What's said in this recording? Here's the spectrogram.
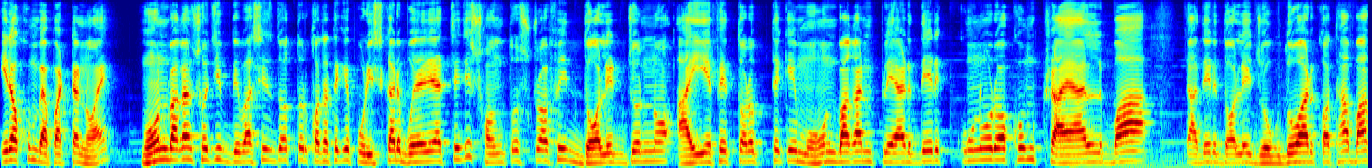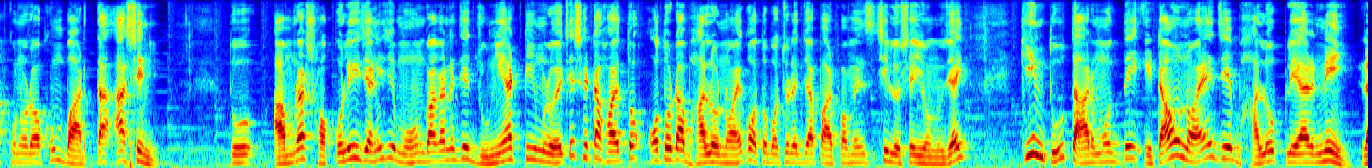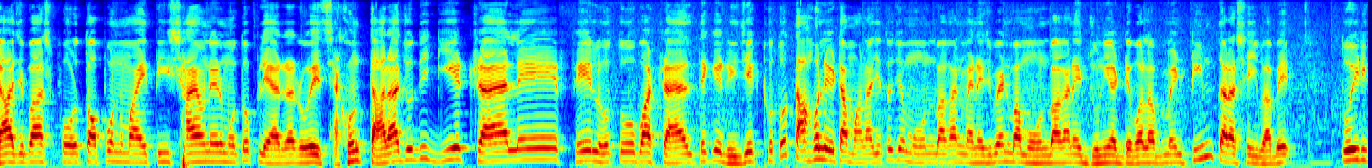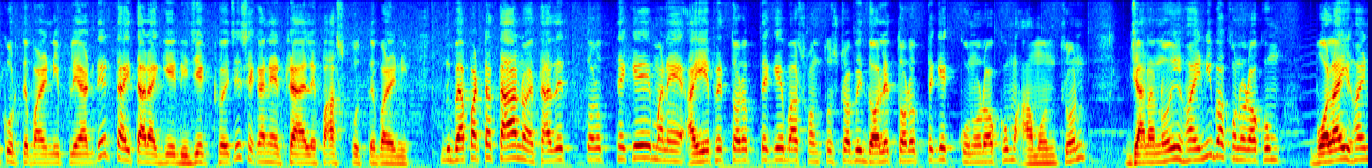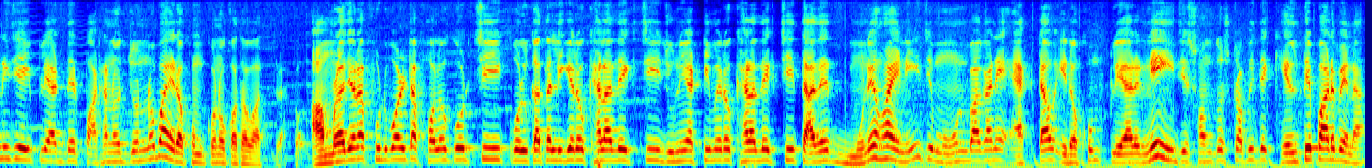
এরকম ব্যাপারটা নয়। মোহনবাগান সচিব দেবাশিস দত্তর কথা থেকে পরিষ্কার বোঝা যাচ্ছে যে সন্তোষ ট্রফির দলের জন্য আইএফের তরফ থেকে মোহনবাগান প্লেয়ারদের কোনো রকম ট্রায়াল বা তাদের দলে যোগ দেওয়ার কথা বা কোনো রকম বার্তা আসেনি। তো আমরা সকলেই জানি যে মোহনবাগানের যে জুনিয়র টিম রয়েছে, সেটা হয়তো অতটা ভালো নয়, গত বছরের যা পারফরমেন্স ছিল সেই অনুযায়ী। কিন্তু তার মধ্যে এটাও নয় যে ভালো প্লেয়ার নেই। রাজবাস ফোর, তপন মাইতি, সায়নের মতো প্লেয়াররা রয়েছে। এখন তারা যদি গিয়ে ট্রায়ালে ফেল হতো বা ট্রায়াল থেকে রিজেক্ট হতো, তাহলে এটা মানা যেত যে মোহনবাগান ম্যানেজমেন্ট বা মোহনবাগানের জুনিয়র ডেভেলপমেন্ট টিম তারা সেইভাবে তৈরি করতে পারেনি প্লেয়ারদের তাই তারা গিয়ে রিজেক্ট হয়েছে, সেখানে ট্রায়ালে পাস করতে পারেনি। কিন্তু ব্যাপারটা তা নয়, তাদের তরফ থেকে মানে আইএফের তরফ থেকে বা সন্তোষ ট্রফি দলের তরফ থেকে কোনো রকম আমন্ত্রণ জানানোই হয়নি বা কোনো রকম বলাই হয়নি যে এই প্লেয়ারদের পাঠানোর জন্য বা এরকম কোনো কথাবার্তা। আমরা যারা ফুটবলটা ফলো করছি, কলকাতা লিগেরও খেলা দেখছি জুনিয়র টিমেরও খেলা দেখছি, তাদের মনে হয়নি যে মোহনবাগানে একটাও এরকম প্লেয়ার নেই যে সন্তোষ ট্রফিতে খেলতে পারবে না।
